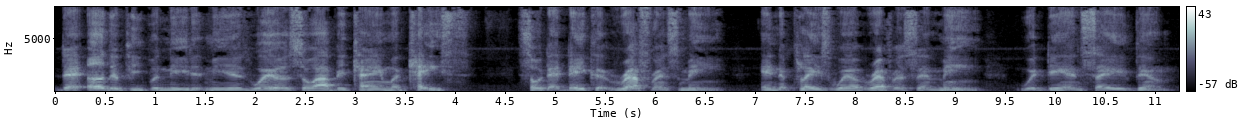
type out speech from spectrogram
that other people needed me as well. So I became a case so that they could reference me in the place where referencing me would then save them.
